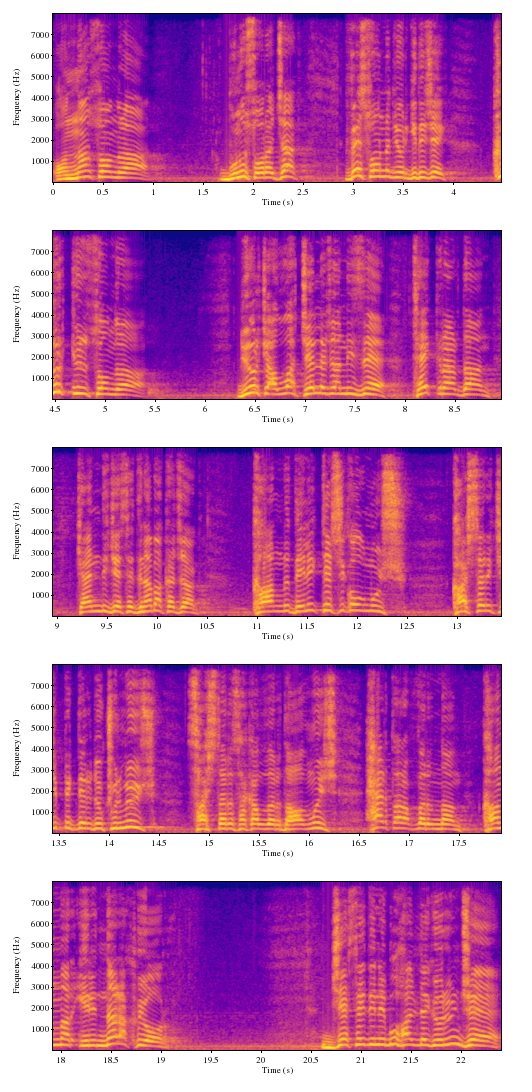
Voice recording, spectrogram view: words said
Ondan sonra bunu soracak ve sonra diyor gidecek. 40 gün sonra Diyor ki Allah Celle izniyle tekrardan kendi cesedine bakacak. Karnı delik deşik olmuş. Kaşları kirpikleri dökülmüş. Saçları sakalları dağılmış. Her taraflarından kanlar irinler akıyor. Cesedini bu halde görünce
